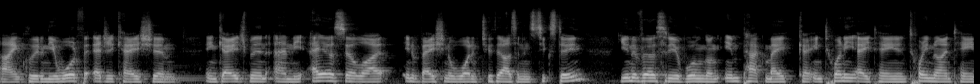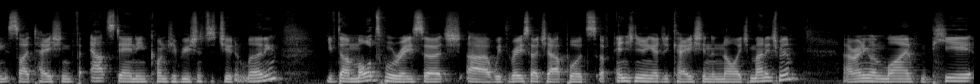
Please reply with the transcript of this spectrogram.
uh, including the Award for Education Engagement and the ASLI Innovation Award in 2016. University of Wollongong Impact Maker in 2018 and 2019 citation for outstanding contributions to student learning. You've done multiple research uh, with research outputs of engineering education and knowledge management, uh, running online from peer,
